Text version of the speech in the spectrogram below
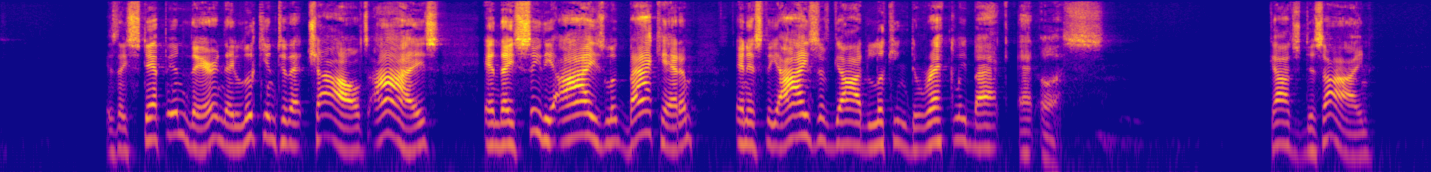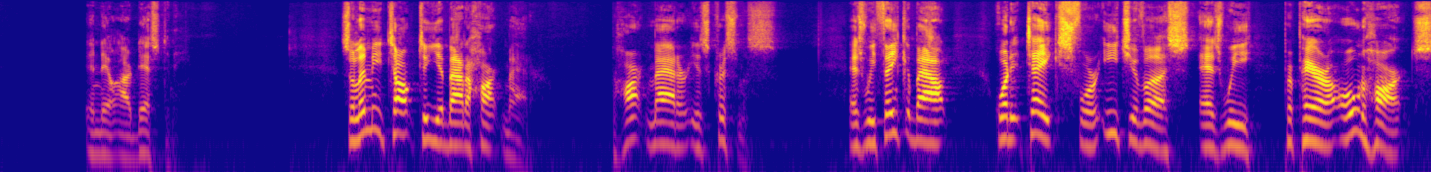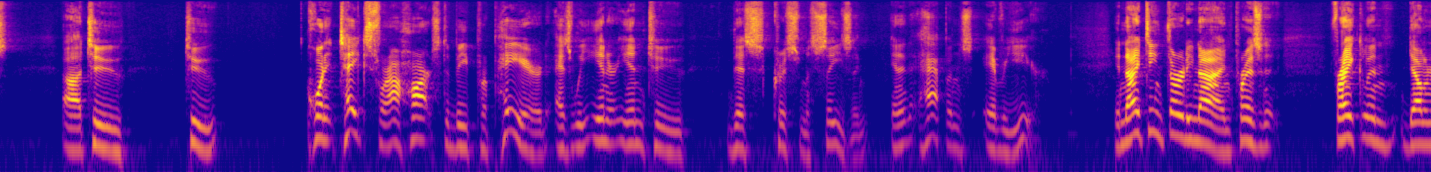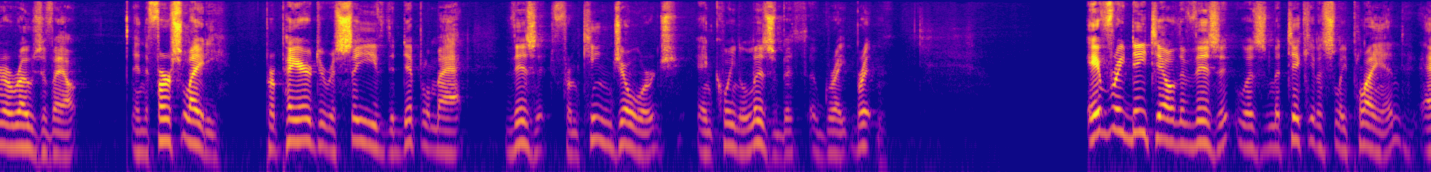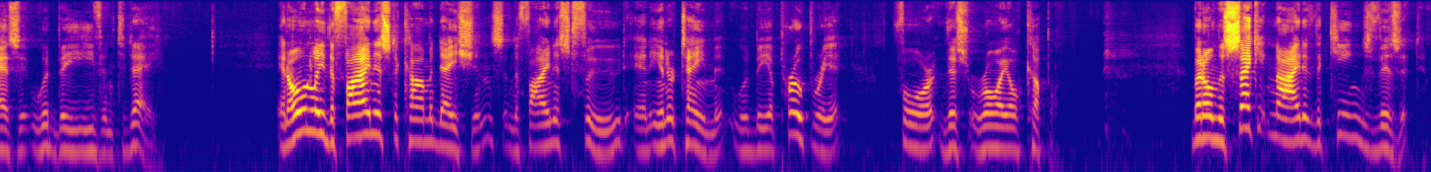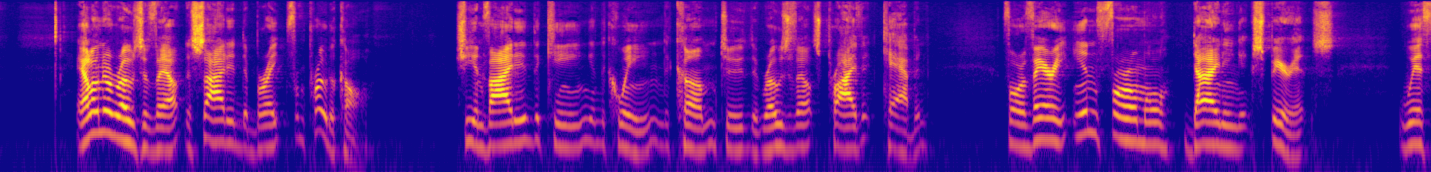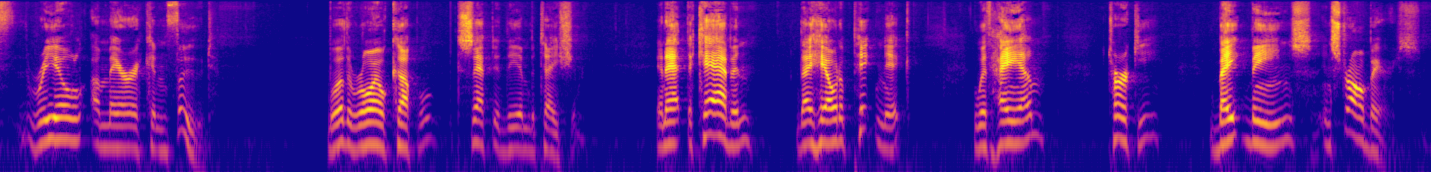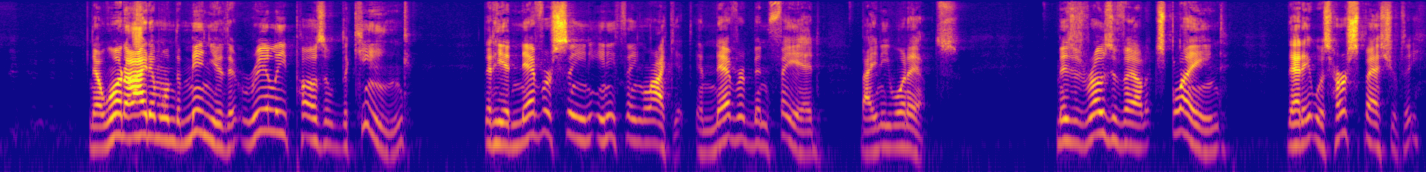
as they step in there and they look into that child's eyes and they see the eyes look back at him, and it's the eyes of God looking directly back at us. God's design and now our destiny. So let me talk to you about a heart matter. The heart matter is Christmas. As we think about what it takes for each of us as we prepare our own hearts uh, to, to what it takes for our hearts to be prepared as we enter into this Christmas season, and it happens every year. In 1939, President Franklin Delano Roosevelt and the First Lady prepared to receive the diplomat visit from King George and Queen Elizabeth of Great Britain. Every detail of the visit was meticulously planned, as it would be even today. And only the finest accommodations and the finest food and entertainment would be appropriate for this royal couple. But on the second night of the king's visit, Eleanor Roosevelt decided to break from protocol. She invited the king and the queen to come to the Roosevelt's private cabin for a very informal dining experience with real American food. Well, the royal couple accepted the invitation. And at the cabin, they held a picnic with ham, turkey, baked beans, and strawberries. Now, one item on the menu that really puzzled the king that he had never seen anything like it and never been fed by anyone else. Mrs. Roosevelt explained that it was her specialty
